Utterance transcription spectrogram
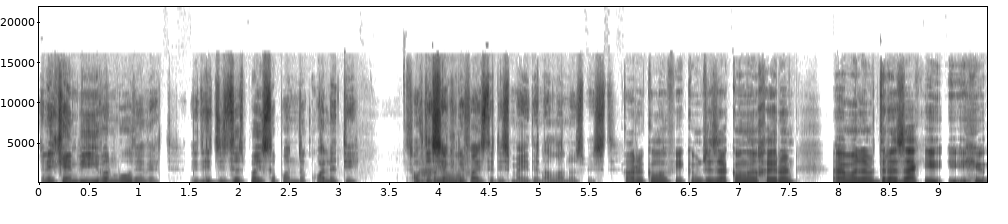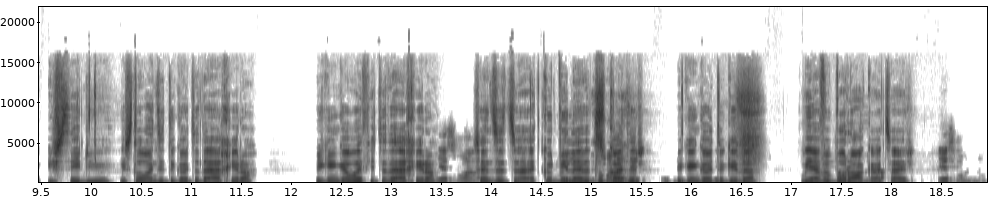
And it can be even more than that. It, it is just based upon the quality of the sacrifice that is made and Allah knows best. Barakallahu feekum. Jazakumullah khairan. Um, Malam Abdul Razak, you, you, you said you, you still wanted to go to the Akhirah. We can go with you to the Akhirah. Yes, Molana. Since it's, uh, it could be Laylatul Bismillah. Qadr. We can go together. We have a Burak outside. Yes, Molana.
